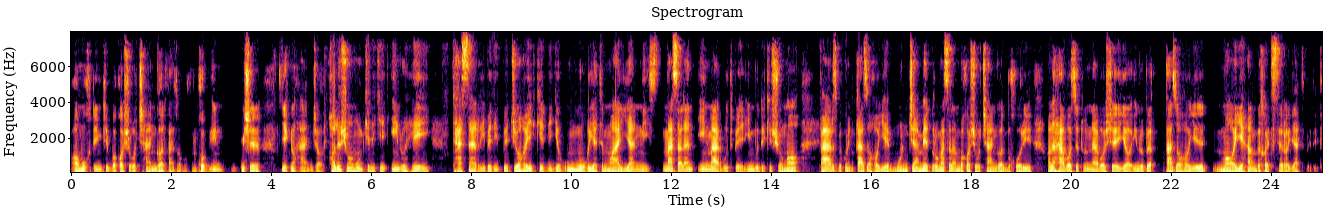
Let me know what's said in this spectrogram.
آموختیم که با قاشق و چنگال غذا بخوریم. خب این میشه یک نوع هنجار. حالا شما ممکنه که این رو هی تسری بدید به جاهایی که دیگه اون موقعیت معین نیست. مثلا این مربوط به این بوده که شما فرض بکنید غذاهای منجمد رو مثلا با قاشق و چنگال بخورید. حالا حواستون نباشه یا این رو به غذاهای مایه هم بخواید سرایت بدید.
